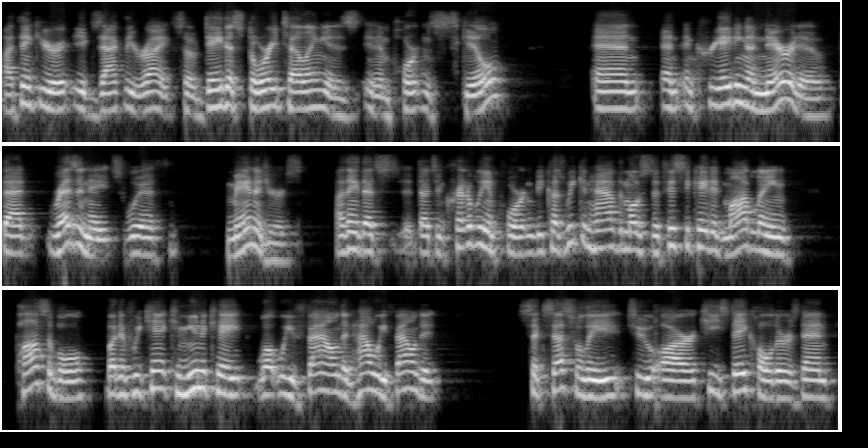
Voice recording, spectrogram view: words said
I think you're exactly right. So data storytelling is an important skill and and and creating a narrative that resonates with managers. I think that's that's incredibly important because we can have the most sophisticated modeling possible, but if we can't communicate what we've found and how we found it successfully to our key stakeholders, then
